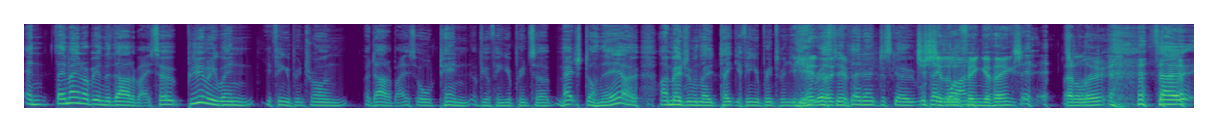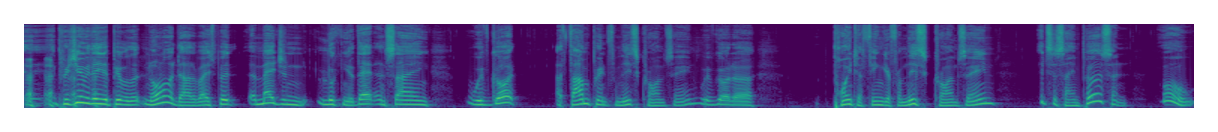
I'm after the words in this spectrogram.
And they may not be in the database. So presumably, when your fingerprints are on a database, all ten of your fingerprints are matched on there. I, I imagine when they take your fingerprints when you Yeah, get arrested, they, don't just go we'll just your little one. finger things. That'll do. So presumably these are people that are not on the database, but imagine looking at that and saying, we've got a thumbprint from this crime scene, we've got a pointer finger from this crime scene, it's the same person. Oh,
